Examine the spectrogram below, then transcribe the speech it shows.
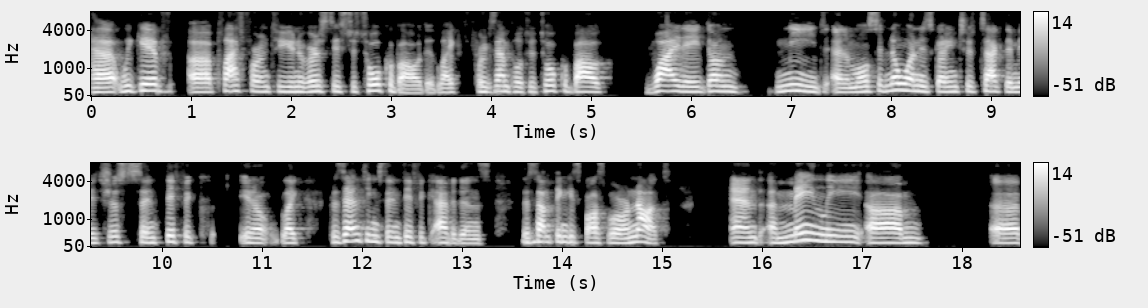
uh, we give a platform to universities to talk about it. Like, for example, to talk about why they don't need animals and no one is going to attack them. It's just scientific, you know, like presenting scientific evidence that mm-hmm. something is possible or not. And uh, mainly um, uh,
